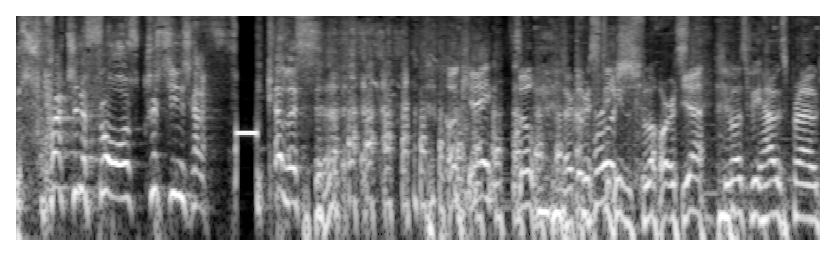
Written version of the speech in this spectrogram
Scratching the floors, Christine's gonna f***ing kill us. Okay, so the Christine's brush, floors. Yeah. She must be house proud.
